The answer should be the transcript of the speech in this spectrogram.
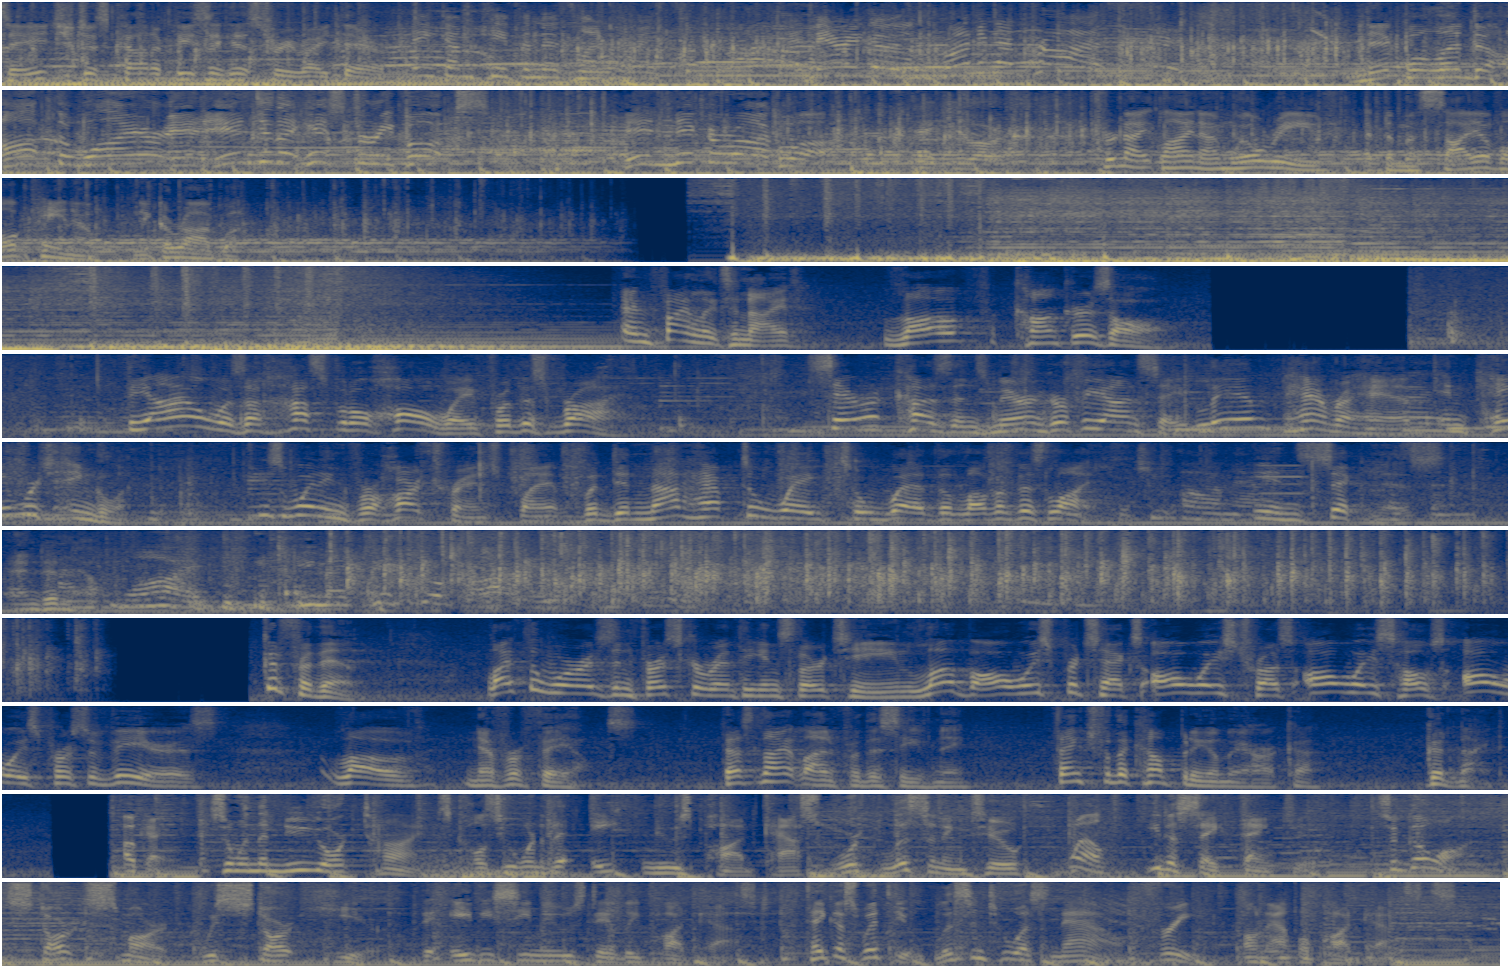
Sage, you just caught a piece of history right there. I think I'm keeping this one, Chris. And there he goes, running across. Nik Wallenda off the wire and into the history books in Nicaragua. Thank you, Lord. For Nightline, I'm Will Reeve at the Masaya Volcano, Nicaragua. And finally tonight, love conquers all. The aisle was a hospital hallway for this bride. Sarah Cousins marrying her fiance, Liam Hammerham, in Cambridge, England. He's waiting for a heart transplant, but did not have to wait to wed the love of his life in sickness and in health. Why? You may kiss your bride. Good for them. Like the words in 1 Corinthians 13, love always protects, always trusts, always hopes, always perseveres. Love never fails. That's Nightline for this evening. Thanks for the company, America. Good night. Okay, so when the New York Times calls you one of the eight news podcasts worth listening to, well, you just say thank you. So go on, start smart with Start Here, the ABC News Daily Podcast. Take us with you. Listen to us now, free on Apple Podcasts.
